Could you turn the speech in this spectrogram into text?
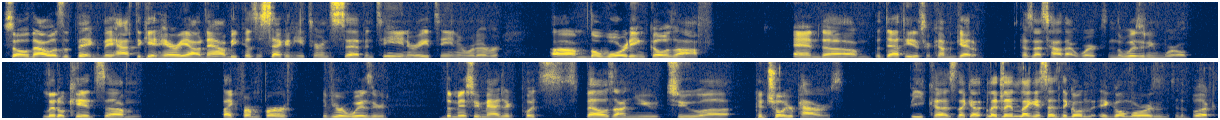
So that was the thing. They have to get Harry out now because the second he turns 17 or 18 or whatever, um, the warding goes off. And um, the Death Eaters can come and get him because that's how that works in the wizarding world. Little kids, um, like from birth, if you're a wizard, the mystery magic puts spells on you to uh, control your powers. Because, like, uh, like, like I said, they go they go more into the book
